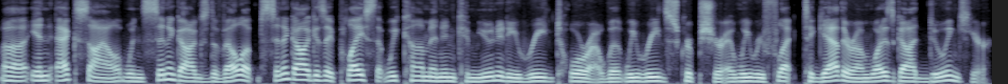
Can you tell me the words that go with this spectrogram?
uh, in exile, when synagogues develop, synagogue is a place that we come and in community read Torah, we read scripture, and we reflect together on what is God doing here.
